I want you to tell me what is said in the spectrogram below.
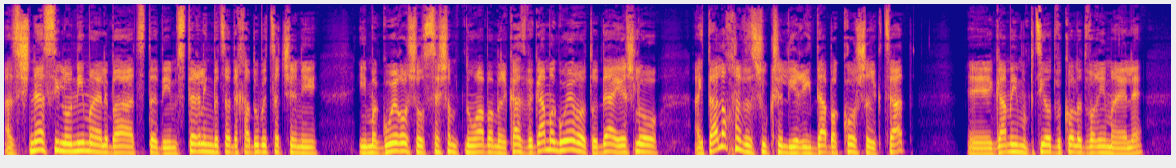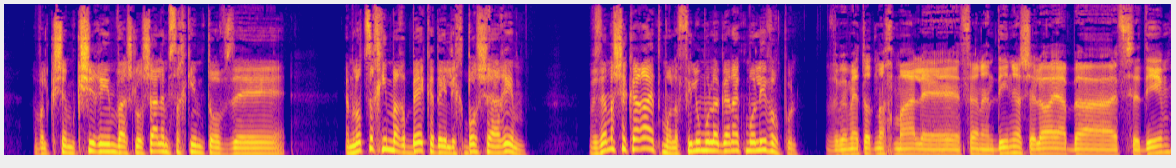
אז שני הסילונים האלה בצדדים סטרלינג בצד אחד הוא בצד שני עם הגוורו שעושה שם תנועה במרכז וגם הגוורו אתה יודע יש לו הייתה לו עכשיו איזה סוג של ירידה בכושר קצת אה, גם עם הפציעות וכל הדברים האלה אבל כשהם כשירים והשלושה האלה משחקים טוב זה הם לא צריכים הרבה כדי לכבוש שערים. וזה מה שקרה אתמול אפילו מול הגנה כמו ליברפול. ובאמת עוד מחמאה לפרננדיניו שלא היה בהפסדים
